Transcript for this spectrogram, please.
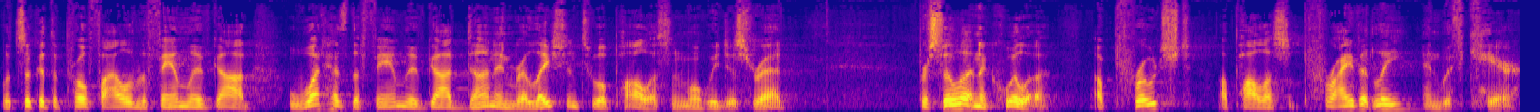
Let's look at the profile of the family of God. What has the family of God done in relation to Apollos and what we just read? Priscilla and Aquila approached Apollos privately and with care.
